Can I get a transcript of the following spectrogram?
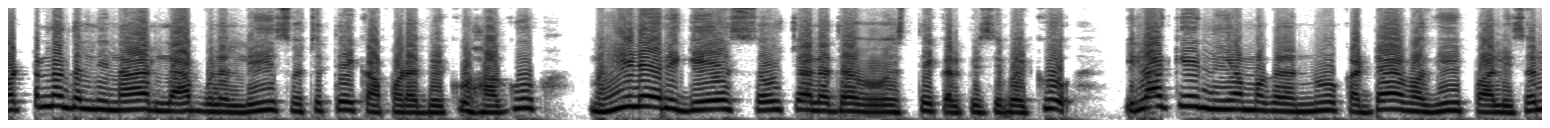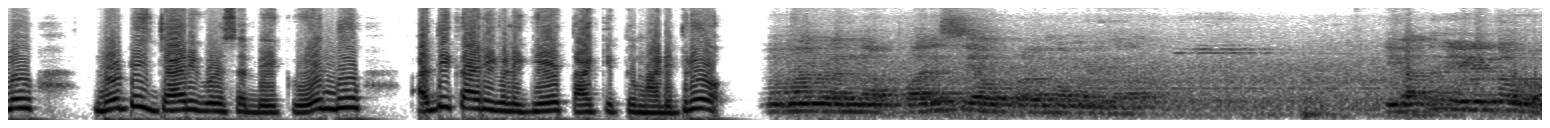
ಪಟ್ಟಣದಲ್ಲಿನ ಲ್ಯಾಬ್ಗಳಲ್ಲಿ ಸ್ವಚ್ಛತೆ ಕಾಪಾಡಬೇಕು ಹಾಗೂ ಮಹಿಳೆಯರಿಗೆ ಶೌಚಾಲಯದ ವ್ಯವಸ್ಥೆ ಕಲ್ಪಿಸಬೇಕು. ಇಲಾಖೆ ನಿಯಮಗಳನ್ನು ಕಡ್ಡಾಯವಾಗಿ ಪಾಲಿಸಲು ನೋಟಿಸ್ ಜಾರಿಗೊಳಿಸಬೇಕು ಎಂದು ಅಧಿಕಾರಿಗಳಿಗೆ ತಾಕೀತು ಮಾಡಿದ್ರು. ಈಗ ಅದನ್ನೇ ಹೇಳಿದ್ದವರು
